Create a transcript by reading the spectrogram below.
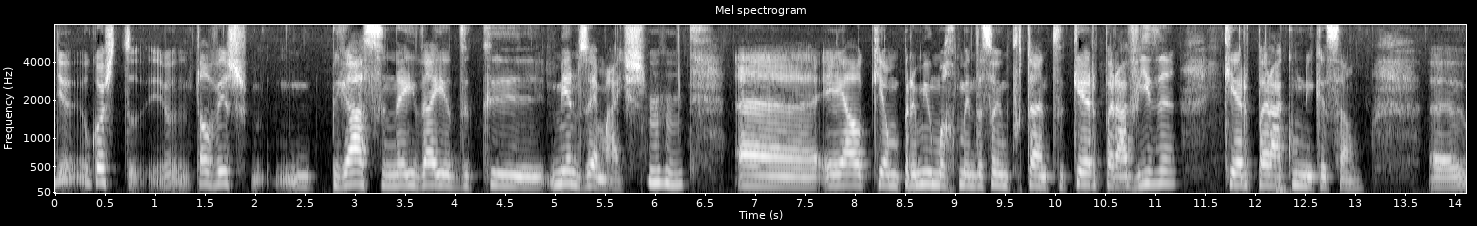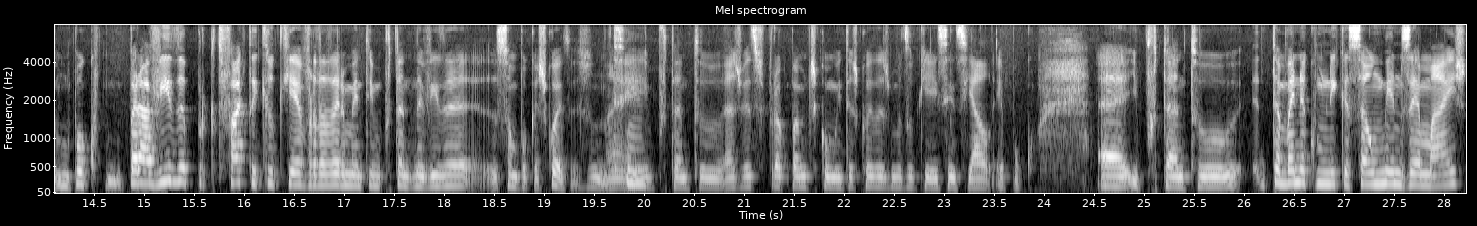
Eu, eu gosto, eu, talvez pegasse na ideia de que menos é mais. Uhum. Uh, é algo que é para mim uma recomendação importante, quer para a vida, quer para a comunicação. Uh, um pouco para a vida, porque de facto aquilo que é verdadeiramente importante na vida são poucas coisas, não é? Sim. E portanto, às vezes preocupamos com muitas coisas, mas o que é essencial é pouco. Uh, e portanto, também na comunicação, menos é mais,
